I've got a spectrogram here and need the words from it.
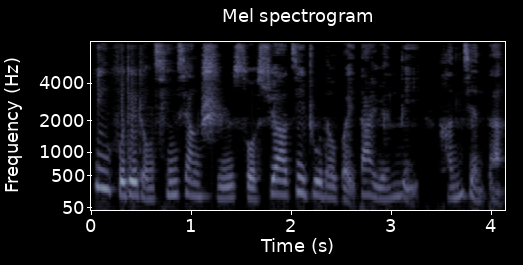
应付这种倾向时所需要记住的伟大原理很简单，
